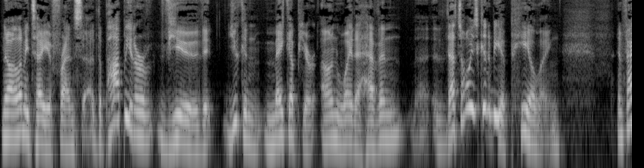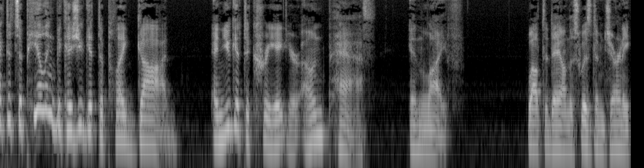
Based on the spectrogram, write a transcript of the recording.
Now, let me tell you, friends, uh, the popular view that you can make up your own way to heaven, uh, that's always going to be appealing. In fact, it's appealing because you get to play God and you get to create your own path in life. Well, today on this wisdom journey,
